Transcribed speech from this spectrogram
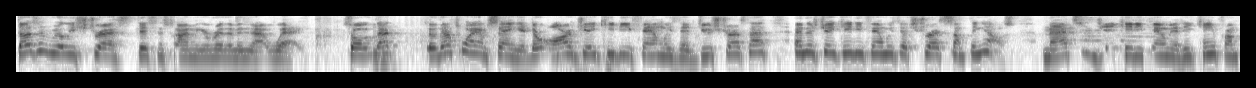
doesn't really stress distance timing and rhythm in that way. So mm-hmm. that so that's why I'm saying it. There are JKD families that do stress that, and there's JKD families that stress something else. Matt's JKD family that he came from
